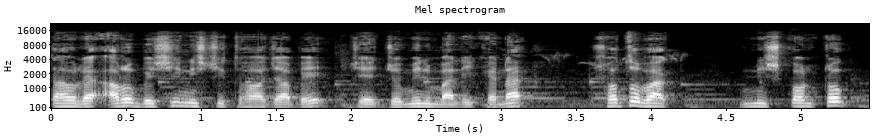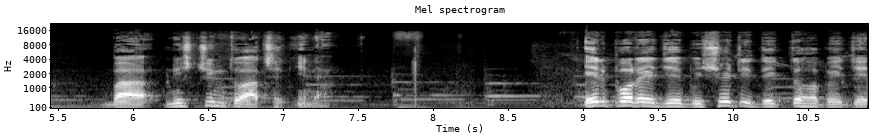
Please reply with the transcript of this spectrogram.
তাহলে আরও বেশি নিশ্চিত হওয়া যাবে যে জমির মালিকানা শতভাগ নিষ্কণ্টক বা নিশ্চিন্ত আছে কিনা। এরপরে যে বিষয়টি দেখতে হবে যে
